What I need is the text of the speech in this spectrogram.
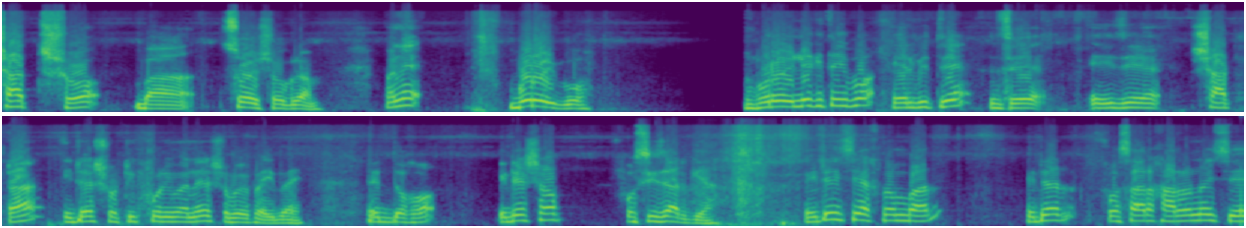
সাতশো বা ছয়শো গ্রাম। মানে বড় হইব। বড় হইলে কি তাইব এর ভিতরে যে এই যে সারটা এটা সঠিক পরিমাণে সবাই পাইবাই। এই দেখো, এটা সব ফসিজার গিয়া। এটা হচ্ছে এক নম্বর। এটার ফসার কারণ হয়েছে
